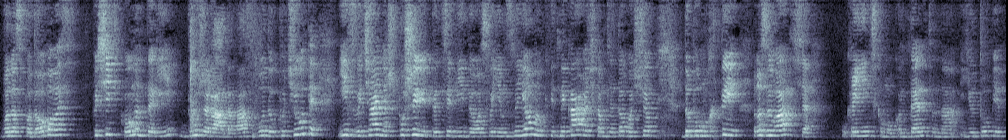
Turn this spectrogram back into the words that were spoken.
воно сподобалось. Пишіть коментарі, дуже рада вас буду почути. І, звичайно ж, поширюйте це відео своїм знайомим, квітникарочкам для того, щоб допомогти розвиватися українському контенту на Ютубі.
